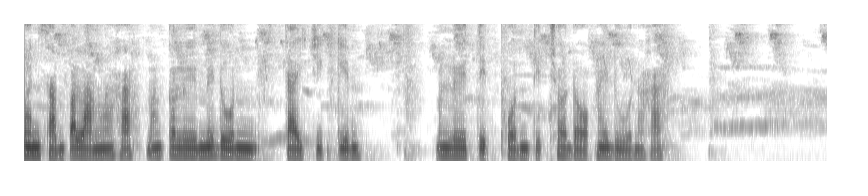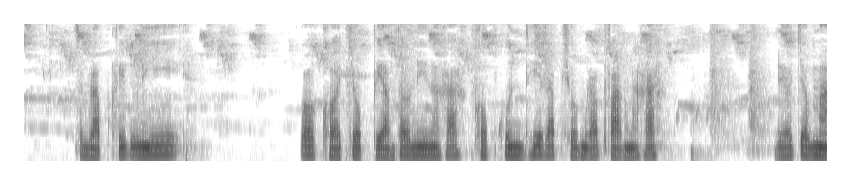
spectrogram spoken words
มันสำปะหลังนะคะ มันก็เลยไม่โดนไก่จิกกิน มันเลยติดผลติดช่อดอกให้ดูนะคะสำหรับคลิปนี้ ก็ขอจบเพียงเท่านี้นะคะ ขอบคุณที่รับชมรับฟังนะคะ เดี๋ยวจะมา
